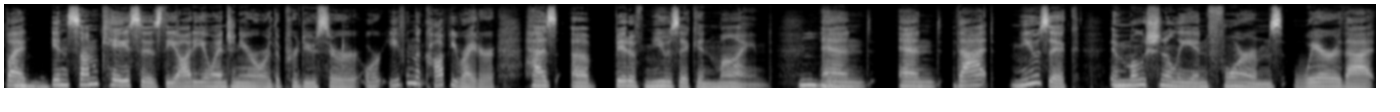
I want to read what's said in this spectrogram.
But mm-hmm. in some cases, the audio engineer or the producer or even the copywriter has a bit of music in mind. Mm-hmm. And and that music emotionally informs where that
